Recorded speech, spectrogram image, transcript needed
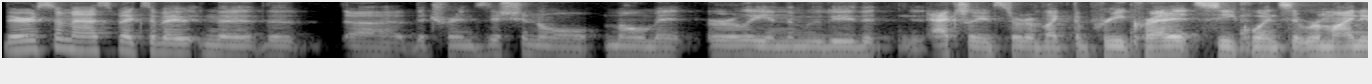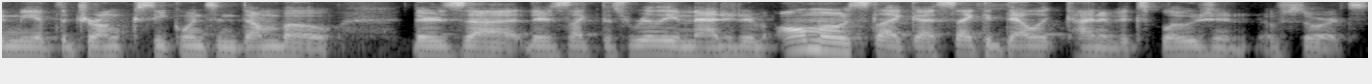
there are some aspects of it in the the uh, the transitional moment early in the movie that actually it's sort of like the pre-credit sequence. It reminded me of the drunk sequence in Dumbo. There's uh, there's like this really imaginative, almost like a psychedelic kind of explosion of sorts.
